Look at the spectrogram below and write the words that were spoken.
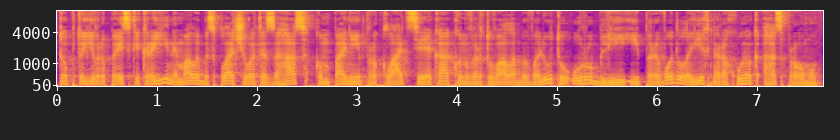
Тобто європейські країни мали би сплачувати за газ компанії прокладці, яка конвертувала би валюту у рублі і переводила їх на рахунок Газпрому.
